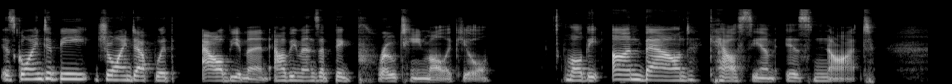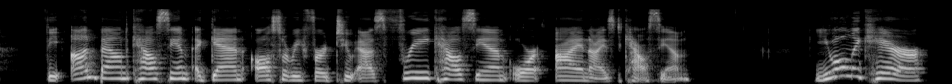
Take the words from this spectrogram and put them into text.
is going to be joined up with albumin. Albumin is a big protein molecule, while the unbound calcium is not. The unbound calcium, again, also referred to as free calcium or ionized calcium. You only care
